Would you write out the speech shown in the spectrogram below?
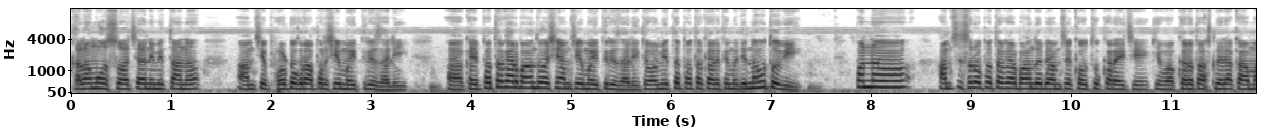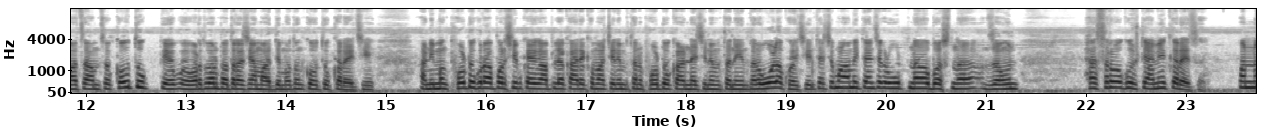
कला महोत्सवाच्या निमित्तानं आमचे फोटोग्राफरशी मैत्री झाली. काही पत्रकार बांधवाशी आमची मैत्री झाली. तेव्हा मी तर पत्रकारितेमध्ये नव्हतो बी. पण आमचे सर्व पत्रकार बांधव बी आमचे कौतुक करायचे किंवा करत असलेल्या कामाचं आमचं कौतुक ते वर्तमानपत्राच्या माध्यमातून कौतुक करायचे. आणि मग फोटोग्राफरशिप काही आपल्या कार्यक्रमाच्या निमित्तानं फोटो काढण्याच्या निमित्तानं निमित्तानं ओळख व्हायची. त्याच्यामुळे आम्ही त्यांच्याकडे उठणं बसणं जाऊन ह्या सर्व गोष्टी आम्ही करायचं. पण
